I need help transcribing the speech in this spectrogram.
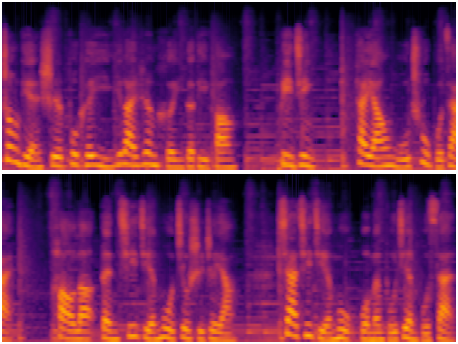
重点是不可以依赖任何一个地方，毕竟太阳无处不在。好了，本期节目就是这样，下期节目我们不见不散。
